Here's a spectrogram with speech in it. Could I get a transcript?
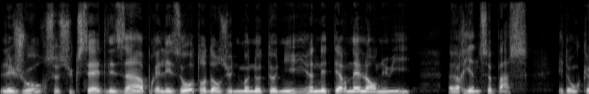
les jours se succèdent les uns après les autres dans une monotonie, un éternel ennui, euh, rien ne se passe. Et donc,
